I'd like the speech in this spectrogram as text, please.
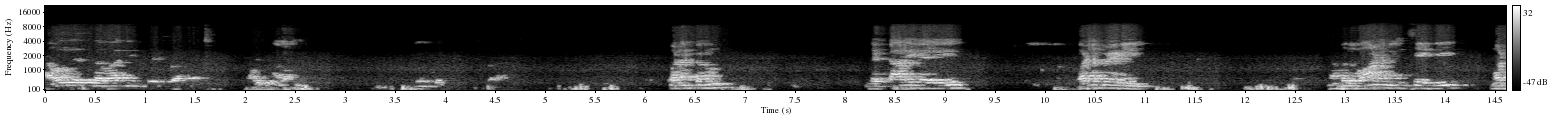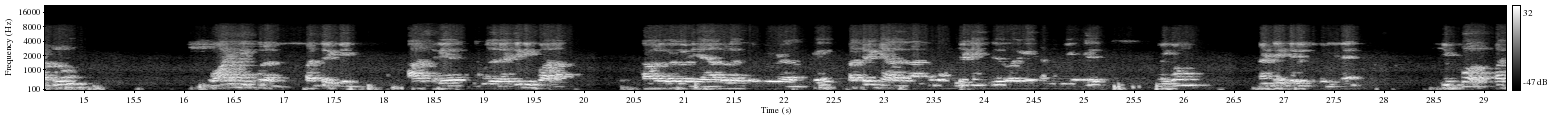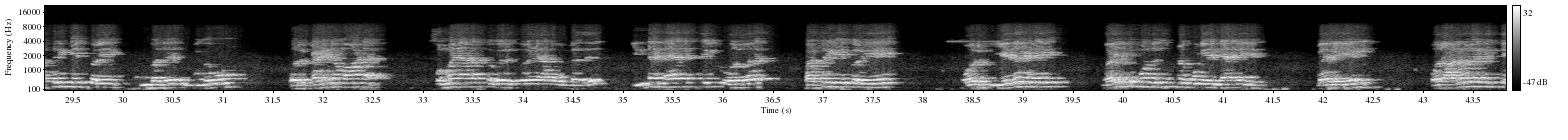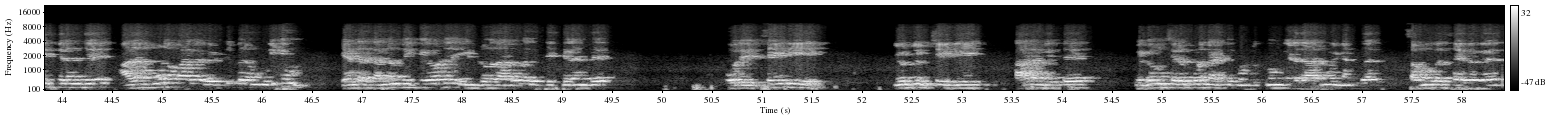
அவங்க சில வார்த்தை பேசுவாங்க. வணக்கம். இந்த காலை வேளையில் வடபழனி நமது வானவில் செய்தி மற்றும் வாய்மைக்குரல் பத்திரிகை ஆசிரியர் நமது ரஜினி பாலா அவர்களுடைய அலுவலகத்திற்கு பத்திரிகையாளர்களாக ஒன்றிணைந்து வருகை தந்தமைக்கு மிகவும் நன்றி தெரிவித்துக் கொள்கிறேன். இப்போ பத்திரிகை துறை என்பது மிகவும் ஒரு கடினமான சுமையான துறையாக உள்ளது. இந்த நேரத்தில் ஒருவர் பத்திரிகை துறையை ஒரு எதிரை வைத்துக் கொண்டு சுற்றக்கூடிய நேரையில் வேளையில் ஒரு அலுவலகத்தை திறந்து அதன் மூலமாக வெற்றி பெற முடியும் என்ற தன்னம்பிக்கையோடு இன்று ஒரு அலுவலகத்தை திறந்து ஒரு செய்தியை யூடியூப் செய்தியை ஆரம்பித்து மிகவும் சிறப்புடன் நடத்தி கொண்டிருக்கும் எனது அருமை நண்பர் சமூக சேவகர்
